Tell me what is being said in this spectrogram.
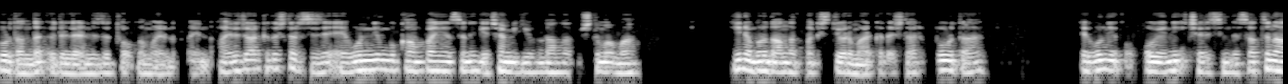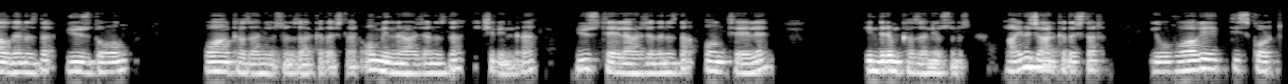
Buradan da ödüllerinizi toplamayı unutmayın. Ayrıca arkadaşlar size Evoni'nin bu kampanyasını geçen videomda anlatmıştım ama yine bunu da anlatmak istiyorum arkadaşlar. Burada Evoni oyunu içerisinde satın aldığınızda %10 puan kazanıyorsunuz arkadaşlar. 10 bin lira harcadığınızda 2000 lira. 100 TL harcadığınızda 10 TL indirim kazanıyorsunuz. Ayrıca arkadaşlar Huawei Discord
